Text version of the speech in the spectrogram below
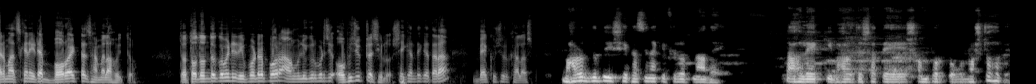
এর মাঝখানে এটা বড় একটা ঝামেলা হইতো। তো তদন্ত কমিটির রিপোর্টের পর আওয়ামী লীগের উপর যে অভিযোগটা ছিল, সেখান থেকে তারা বেকসুর খালাস ভারত যদি শেখ হাসিনাকে ফেরত না দেয়, তাহলে কি ভারতের সাথে সম্পর্ক নষ্ট হবে?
